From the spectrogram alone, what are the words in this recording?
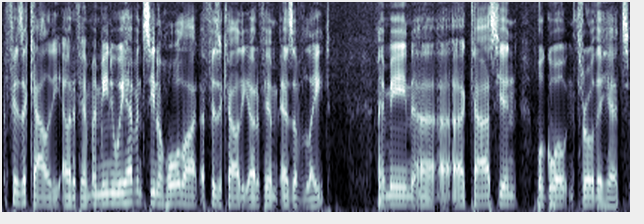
physicality out of him. I mean, we haven't seen a whole lot of physicality out of him as of late. I mean, uh, uh, Kassian will go out and throw the hits.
